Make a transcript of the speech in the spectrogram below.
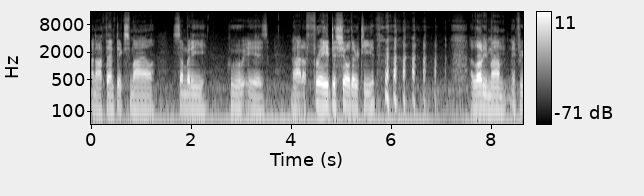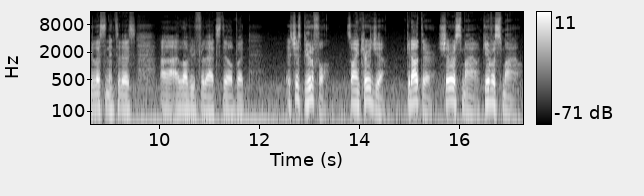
an authentic smile, somebody who is not afraid to show their teeth. I love you, Mom. If you're listening to this, uh, I love you for that still, but it's just beautiful. So I encourage you Get out there, share a smile, give a smile.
